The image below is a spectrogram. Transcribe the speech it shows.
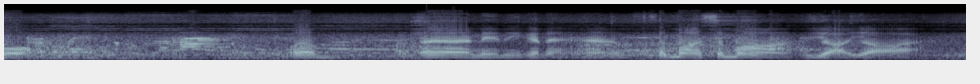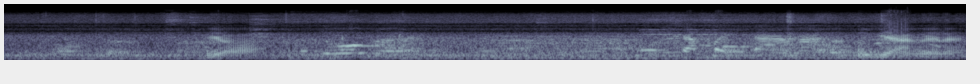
โมงเออเออนี่นี่ก็ได้สมอสมอหยอหยออะหยอ trăm bảy tám à ทุกอย่างเลยนะ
